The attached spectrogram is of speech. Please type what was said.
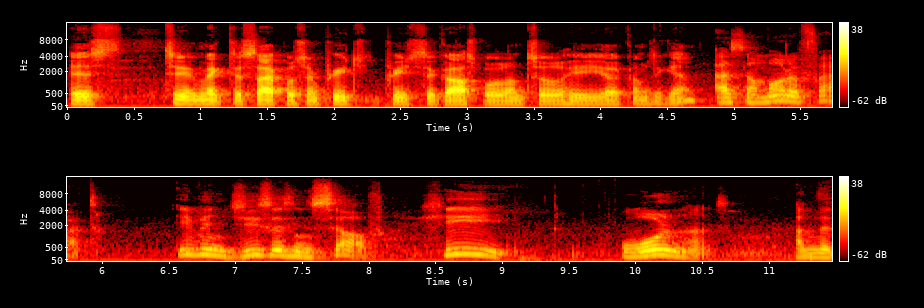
is to make disciples and preach preach the gospel until he uh, comes again. As a matter of fact, even Jesus himself, he warned us, and the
